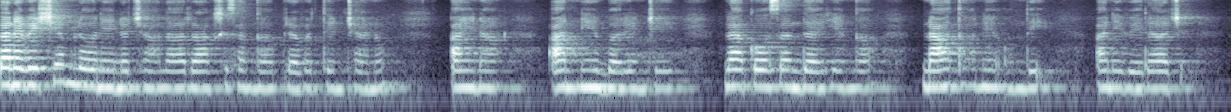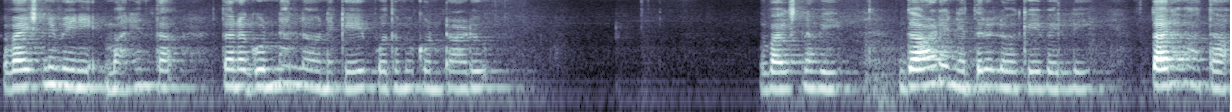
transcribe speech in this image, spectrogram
తన విషయంలో నేను చాలా రాక్షసంగా ప్రవర్తించాను. అయినా అన్నీ భరించి నా కోసం ధైర్యంగా నాతోనే ఉంది అని విరాజ్ వైష్ణవిని మరింత తన గుండెల్లోనికి పొదుముకుంటాడు. వైష్ణవి గాఢ నిద్రలోకి వెళ్ళి తర్వాత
